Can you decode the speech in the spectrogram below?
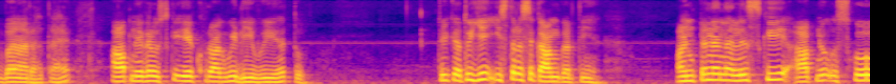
बना रहता है। आपने अगर उसकी एक खुराक भी ली हुई है तो। ठीक है तो ये इस तरह से काम करती हैं। अंटरनलिस की आपने उसको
